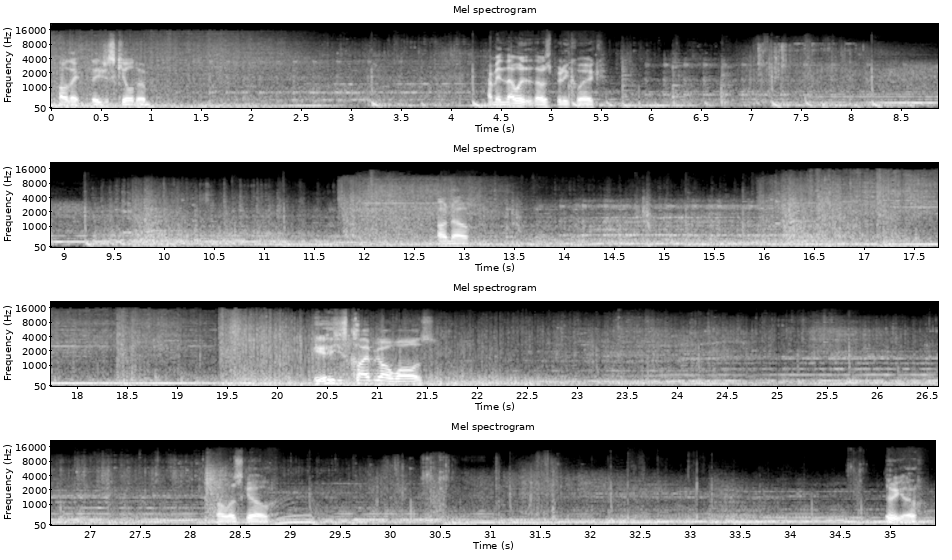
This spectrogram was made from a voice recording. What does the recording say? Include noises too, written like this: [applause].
Oh, they, they just killed him. I mean, that was that was pretty quick. Oh no. He's climbing on walls. Oh, let's go. There we go.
